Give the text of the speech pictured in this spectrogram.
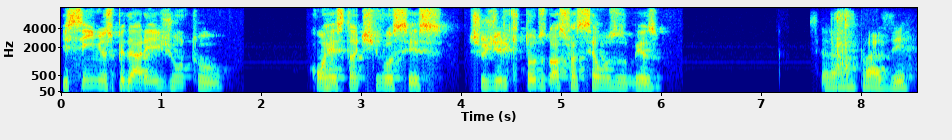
e sim me hospedarei junto com o restante de vocês. Sugiro que todos nós façamos o mesmo. Será um prazer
